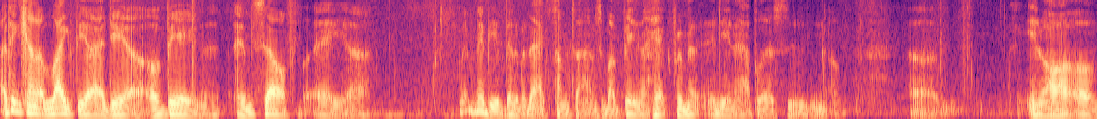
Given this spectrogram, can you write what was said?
I think kind of liked the idea of being himself a uh, maybe a bit of an act sometimes about being a hick from Indianapolis, you know, uh, in awe of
